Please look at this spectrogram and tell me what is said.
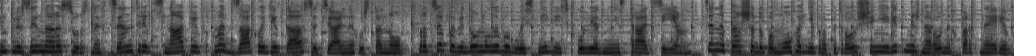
інклюзивно-ресурсних центрів, ЦНАПів, медзакладів та соціальних установ. Про це повідомили в обласній військовій адміністрації. Це не перша допомога Дніпропетровщині від міжнародних партнерів.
